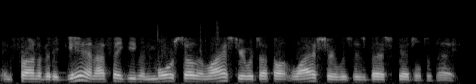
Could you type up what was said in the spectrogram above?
in front of it again. I think even more so than last year, which I thought last year was his best schedule to date.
